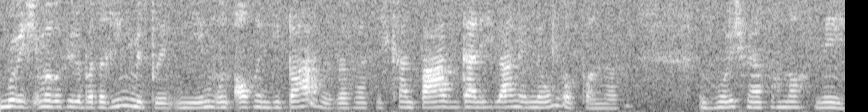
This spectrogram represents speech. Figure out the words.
muss ich immer so viele Batterien mitbringen nehmen und auch in die Basis. Das heißt, ich kann Basen gar nicht lange in der Umlaufbahn lassen. Dann hole ich mir einfach noch. Nee.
